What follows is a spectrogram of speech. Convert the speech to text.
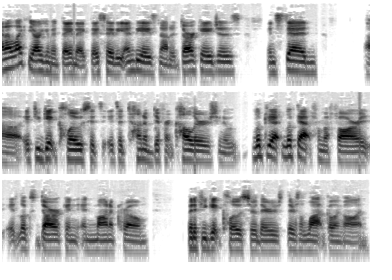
And I like the argument they make. They say the NBA is not a dark ages. Instead, uh, if you get close, it's it's a ton of different colors. You know, looked at looked at from afar, it, it looks dark and, and monochrome. But if you get closer, there's there's a lot going on.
